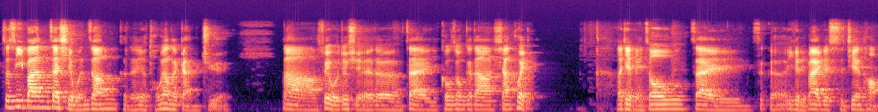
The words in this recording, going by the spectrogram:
这是一般在写文章可能有同样的感觉，那所以我就学了在空中跟大家相会，而且每周在这个一个礼拜一个时间哈，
